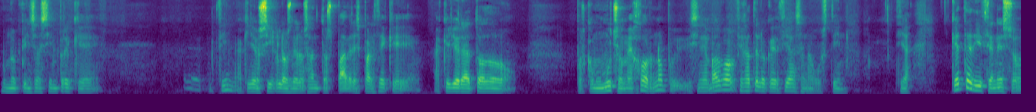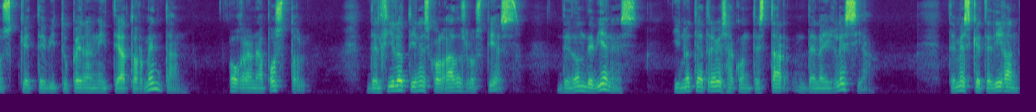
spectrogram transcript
uno piensa siempre que, en fin, aquellos siglos de los santos padres, parece que aquello era todo, pues como mucho mejor, ¿no? Pues, sin embargo, fíjate lo que decía San Agustín. Decía, ¿qué te dicen esos que te vituperan y te atormentan? Oh gran apóstol, del cielo tienes colgados los pies. ¿De dónde vienes? Y no te atreves a contestar de la iglesia. Temes que te digan,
